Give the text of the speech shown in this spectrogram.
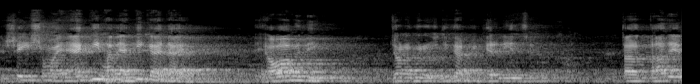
যে সেই সময় একইভাবে, একই কায়দায় এই আওয়ামী লীগ জনগণের অধিকারকে কেড়ে নিয়েছে। তারা তাদের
